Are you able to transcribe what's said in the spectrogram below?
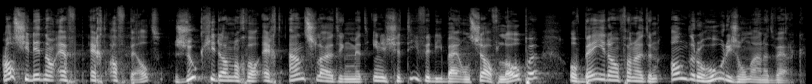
Als je dit nou eff- echt afpelt, zoek je dan nog wel echt aansluiting met initiatieven die bij onszelf lopen? Of ben je dan vanuit een andere horizon aan het werk?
